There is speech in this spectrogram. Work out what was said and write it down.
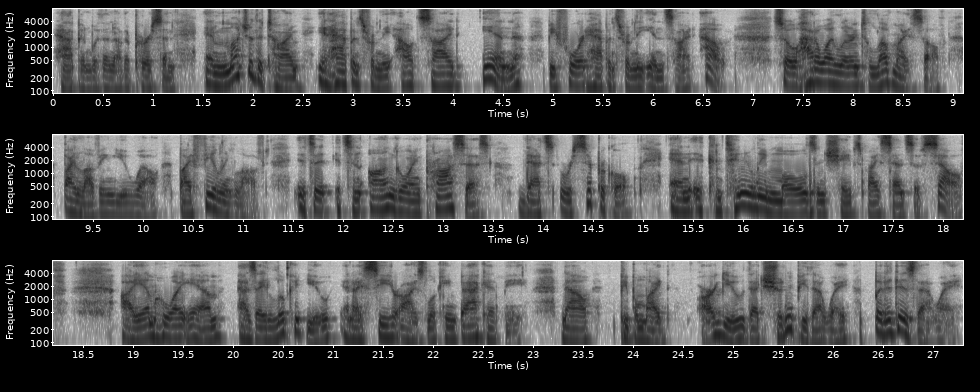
happen with another person. And much of the time, it happens from the outside in before it happens from the inside out. So, how do I learn to love myself? By loving you well, by feeling loved. It's, a, it's an ongoing process that's reciprocal, and it continually molds and shapes my sense of self. I am who I am as I look at you and I see your eyes looking back at me. Now, people might argue that shouldn't be that way, but it is that way.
